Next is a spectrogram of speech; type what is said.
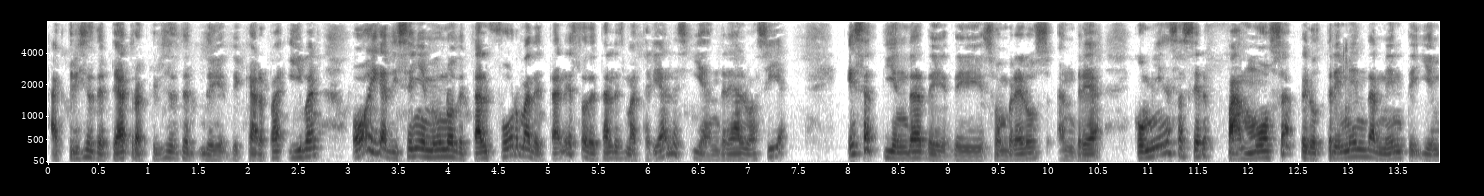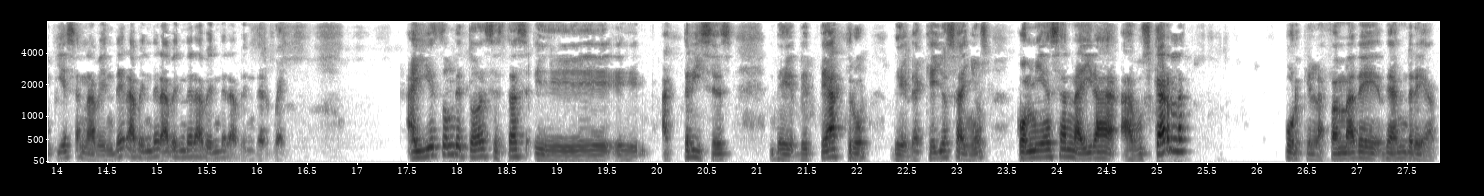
Actrices de teatro, actrices de, de carpa iban, oiga, diseñeme uno de tal forma, de tal esto, de tales materiales y Andrea lo hacía esa tienda de, sombreros, Andrea, comienza a ser famosa, pero tremendamente, y empiezan a vender, a vender, a vender, a vender, a vender. Bueno, ahí es donde todas estas eh, eh, actrices de, teatro de, aquellos años comienzan a ir a, a buscarla, porque la fama de, de Andrea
